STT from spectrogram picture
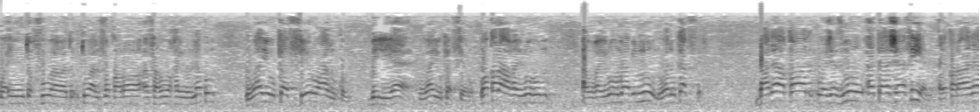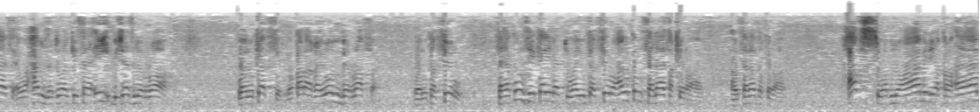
وإن تخفوها وتؤتوها الفقراء فهو خير لكم ويكفر عنكم بالياء ويكفر. وقرأ غيرهم أو غيرهما بالنون ونكفر. بعدها قال وجزمه أتى شافيا أي قرأ نافع وحمزة والكسائي بجزم الراء. ونكفر. وقرأ غيرهم بالرفع. ونكفر. فيكون في كلمة ويكفر عنكم ثلاث قراءات أو ثلاث قراءات. حفص وابن عامر يقرآن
